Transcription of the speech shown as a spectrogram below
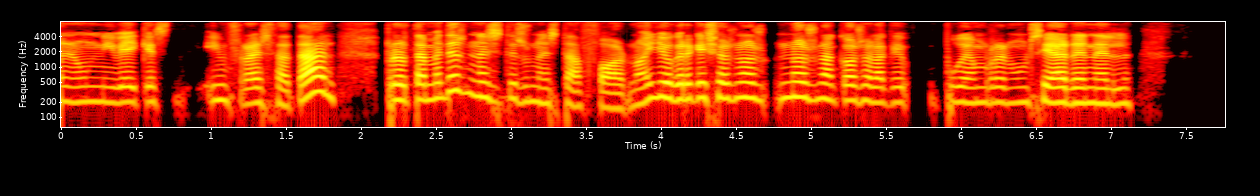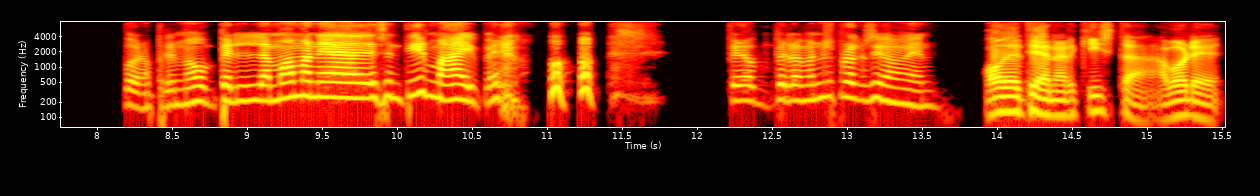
en un nivell que és infraestatal, però també necessites un estat fort, no? I jo crec que això no és, no és una cosa a la que puguem renunciar en el... Bueno, per, el meu, per la meva manera de sentir, mai, però... però per lo menos pròximament. Joder, tio, anarquista. A veure,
